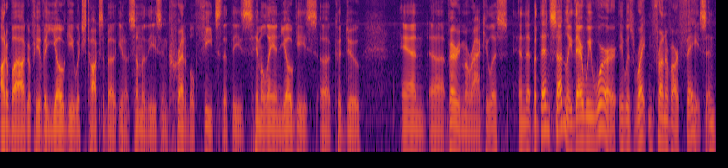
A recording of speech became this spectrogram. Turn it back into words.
autobiography of a yogi, which talks about you know some of these incredible feats that these Himalayan yogis uh, could do, and uh, very miraculous. And that, but then suddenly there we were. It was right in front of our face. And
